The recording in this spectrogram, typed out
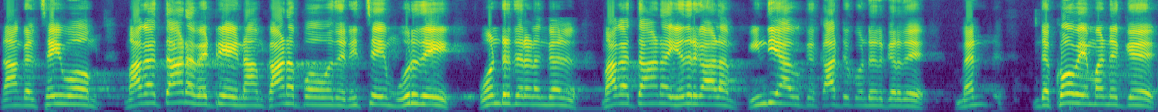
நாங்கள் செய்வோம். மகத்தான வெற்றியை நாம் காணப்போவது நிச்சயம் உறுதி. ஒன்று திரளுங்கள் மகத்தான எதிர்காலம் இந்தியாவுக்கு காத்து கொண்டிருக்கிறது. மென்- இந்த கோவை மண்ணுக்கு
